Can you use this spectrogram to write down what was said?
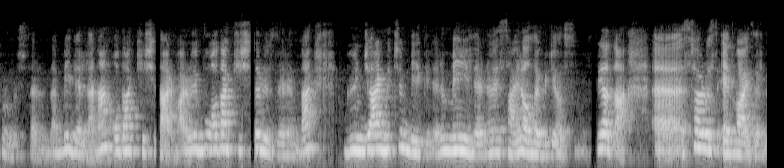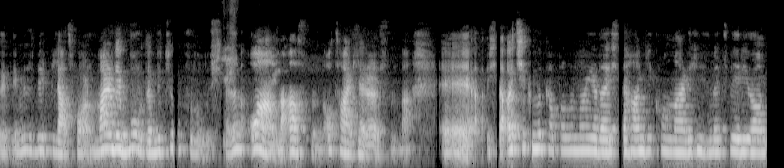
kuruluşlarında belirlenen odak kişiler var ve bu odak kişiler üzerinden güncel bütün bilgileri, maillerini vesaire alabiliyorsunuz. Ya da e, Service Advisor dediğimiz bir platform var ve burada bütün kuruluşların o anda aslında o tarihler arasında e, işte açık mı kapalı mı ya da işte hangi konularda hizmet veriyor,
